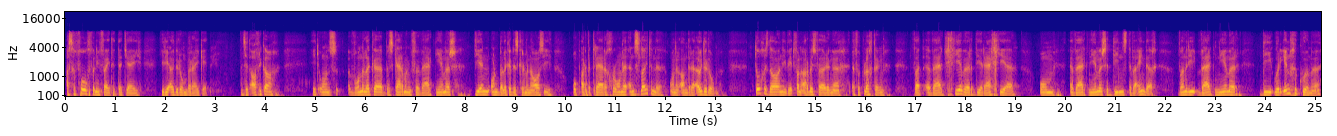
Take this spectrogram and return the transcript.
as gevolg van die feit dat jy hierdie ouderdom bereik het. In Suid-Afrika het ons wonderlike beskerming vir werknemers teen onbillike diskriminasie op arbitreëre gronde insluitende onder andere ouderdom. Tog is daar in die wet van arbeidsverhoudinge 'n verpligting wat 'n werkgewer die reg gee om 'n werknemer se diens te beëindig wanneer die werknemer die ooreengekome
